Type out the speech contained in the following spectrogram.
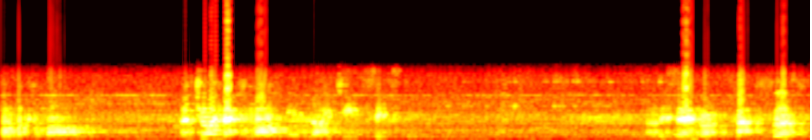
Bomber Command, and joined that command in 1960. Now, this aircraft, first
